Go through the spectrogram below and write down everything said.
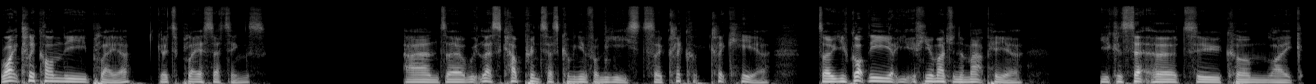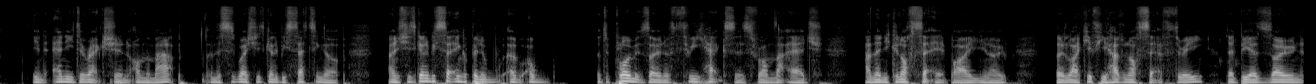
Right click on the player, go to player settings. And uh, we, let's have Princess coming in from the east. So click click here. So you've got the, if you imagine the map here, you can set her to come like in any direction on the map and this is where she's going to be setting up and she's going to be setting up in a, a, a, deployment zone of three hexes from that edge and then you can offset it by you know so like if you had an offset of three there'd be a zone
